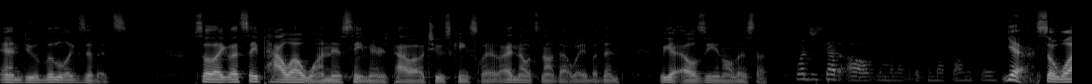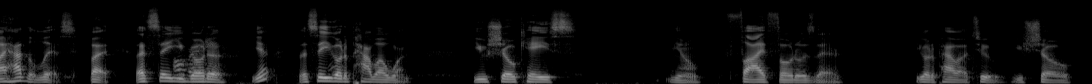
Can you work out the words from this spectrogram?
and do little exhibits. So like let's say powwow one is st mary's powwow two is Kingsclear i know it's not that way but then we got lz and all this stuff. Well, just got all of them whenever they come up, honestly. yeah so well i have the list but let's say you go to yeah let's say you go to powwow one. You showcase you know five photos there. You go to powwow two you show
